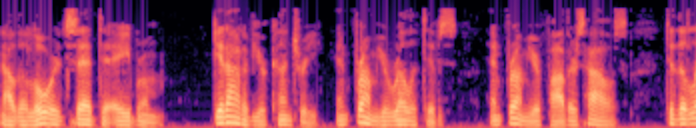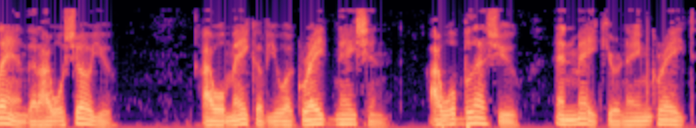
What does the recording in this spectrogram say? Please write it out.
Now the Lord said to Abram, Get out of your country, and from your relatives, and from your father's house, to the land that I will show you. I will make of you a great nation. I will bless you, and make your name great.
